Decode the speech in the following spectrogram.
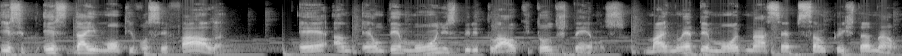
Esse, esse daimon que você fala é, é um demônio espiritual que todos temos, mas não é demônio na acepção cristã, não.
